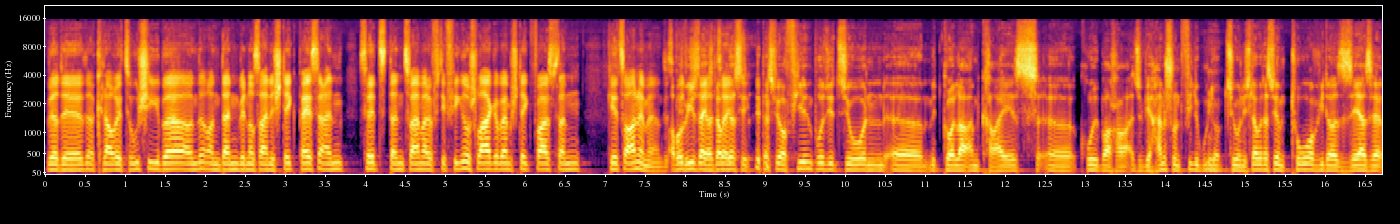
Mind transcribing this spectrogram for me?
würde der Knarre zuschieben und, und dann, wenn er seine Steckpässe ansetzt, dann zweimal auf die Finger schlagen beim Steckpass, dann geht es auch nicht mehr. Das Aber wie gesagt, ich glaube, dass, dass wir auf vielen Positionen äh, mit Goller am Kreis, äh, Kohlbacher, also wir haben schon viele gute Optionen. Ich glaube, dass wir im Tor wieder sehr, sehr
